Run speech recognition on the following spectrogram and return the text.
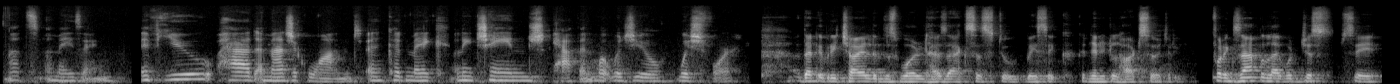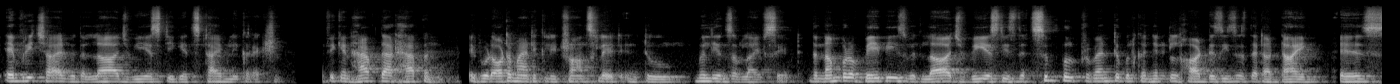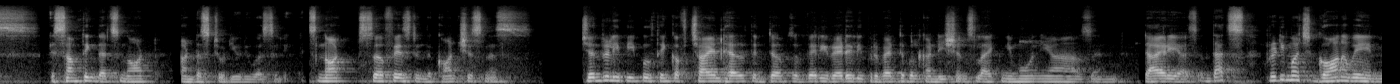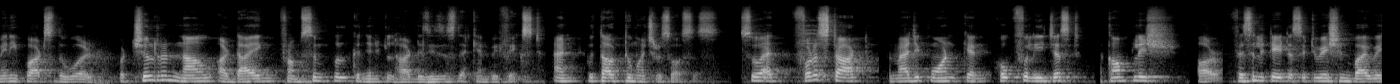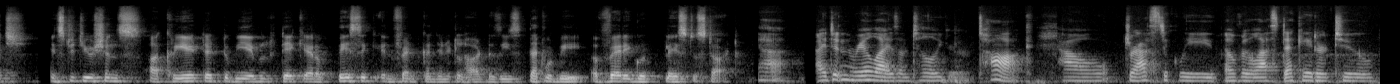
That's amazing. If you had a magic wand and could make any change happen, what would you wish for? That every child in this world has access to basic congenital heart surgery. For example, I would just say every child with a large VSD gets timely correction. If we can have that happen, it would automatically translate into millions of lives saved. The number of babies with large VSDs, that simple preventable congenital heart diseases that are dying, is, is something that's not understood universally. It's not surfaced in the consciousness Generally, people think of child health in terms of very readily preventable conditions like pneumonias and diarrheas, and that's pretty much gone away in many parts of the world. But children now are dying from simple congenital heart diseases that can be fixed and without too much resources. So, at, for a start, the magic wand can hopefully just accomplish or facilitate a situation by which institutions are created to be able to take care of basic infant congenital heart disease. That would be a very good place to start. Yeah. I didn't realize until your talk how drastically over the last decade or two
